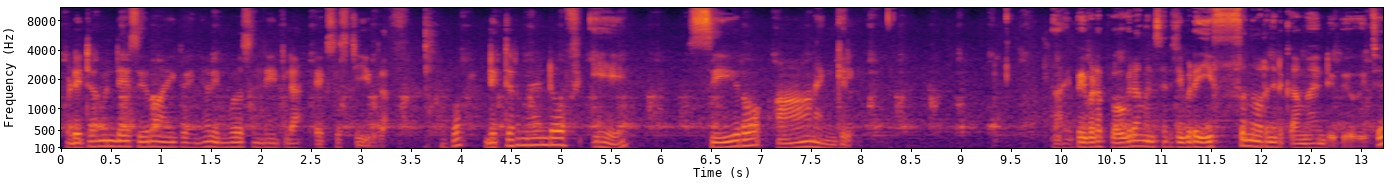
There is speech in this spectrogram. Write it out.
അപ്പോൾ ഡിറ്റർമിനന്റ് എ സീറോ ആയിക്കഴിഞ്ഞാൽ ഇൻവേഴ്സ് എന്ത് ചെയ്യില്ല? എക്സിസ്റ്റ് ചെയ്യില്ല അപ്പോൾ ഡിറ്റർമിനന്റ് ഓഫ് എ സീറോ ആണെങ്കിൽ ഇപ്പോൾ ഇവിടെ പ്രോഗ്രാം അനുസരിച്ച് ഇവിടെ ഇഫ് എന്ന് പറഞ്ഞൊരു കമാൻഡ് ഉപയോഗിച്ച്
